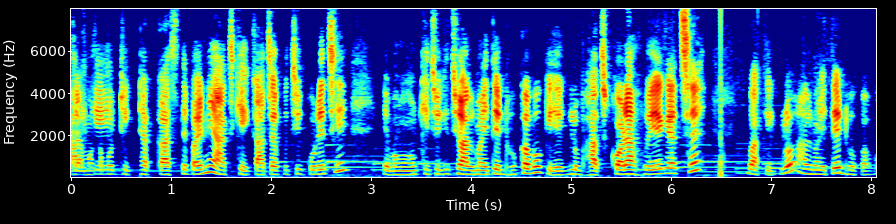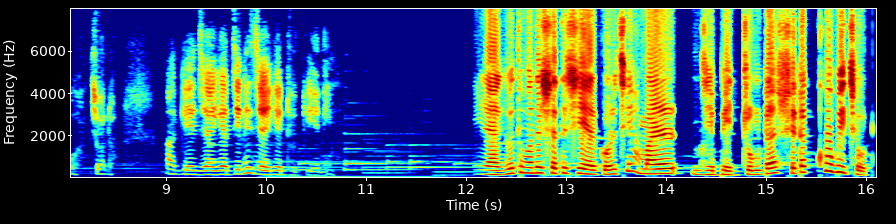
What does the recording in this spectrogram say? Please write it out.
জামা কাপড় ঠিকঠাক কাচতে পারিনি আজকে কাচাকুচি করেছি এবং কিছু কিছু আলমারিতে ঢোকাবো কি এগুলো ভাজ করা হয়ে গেছে বাকিগুলো আলমারিতে ঢোকাবো। চলো আগে জায়গার জিনিস জায়গায় ঢুকিয়ে নিই। এর আগেও তোমাদের সাথে শেয়ার করেছি আমার যে বেডরুমটা সেটা খুবই ছোট।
